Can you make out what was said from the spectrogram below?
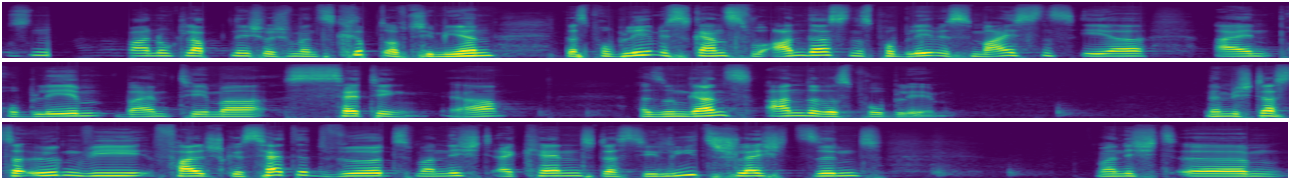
Closen, Einwandbehandlung klappt nicht oder ich will mein Skript optimieren, das Problem ist ganz woanders und das Problem ist meistens eher ein Problem beim Thema Setting. Ja? Also ein ganz anderes Problem. Nämlich, dass da irgendwie falsch gesettet wird, man nicht erkennt, dass die Leads schlecht sind, man nicht, ähm,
